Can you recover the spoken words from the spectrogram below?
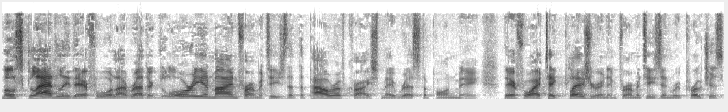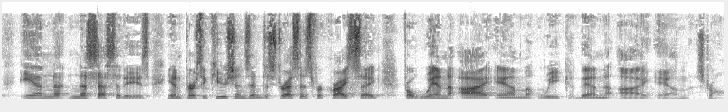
Most gladly, therefore, will I rather glory in my infirmities that the power of Christ may rest upon me. Therefore, I take pleasure in infirmities and reproaches, in necessities, in persecutions and distresses for Christ's sake. For when I am weak, then I am strong.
